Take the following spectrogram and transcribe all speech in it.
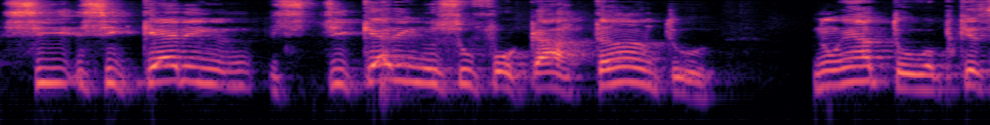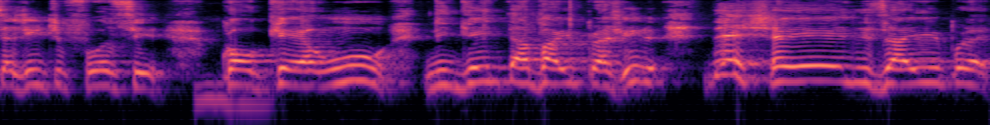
se, se, querem, se querem nos sufocar tanto, não é à toa, porque se a gente fosse qualquer um, ninguém tava aí pra gente, deixa eles aí por aí.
